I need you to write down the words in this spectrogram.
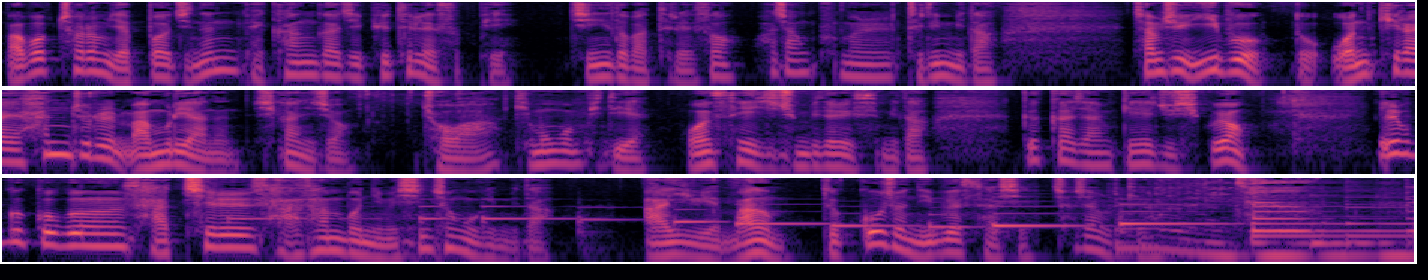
마법처럼 예뻐지는 101가지 뷰티 레시피 지니더바틀에서 화장품을 드립니다. 잠시 후 2부 또 원키라의 한 주를 마무리하는 시간이죠. 저와 김홍범 PD의 원스테이지 준비되어 있습니다. 끝까지 함께 해주시고요. 1부 끝곡은 4743번님의 신청곡입니다. 아이유의 마음 듣고 전 2부에서 다시 찾아올게요.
